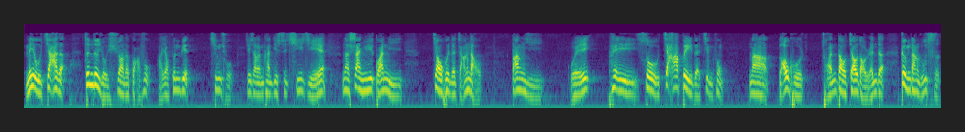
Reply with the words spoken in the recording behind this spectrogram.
没有家的、真正有需要的寡妇啊，要分辨清楚。接下来我们看第十七节，那善于管理教会的长老。当以为配受加倍的敬奉，那劳苦传道教导人的更当如此。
